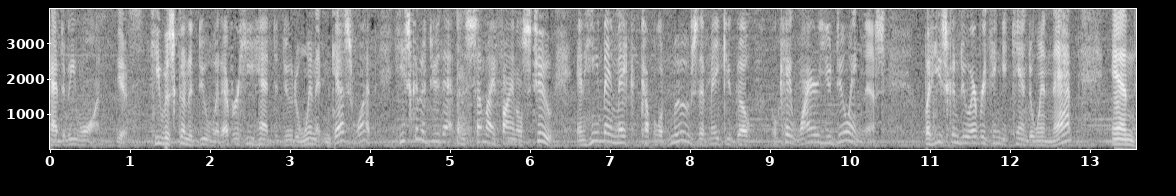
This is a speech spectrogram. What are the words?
had to be won. Yes. He was going to do whatever he had to do to win it. And guess what? He's going to do that in the semifinals too. And he may make a couple of moves that make you go, okay, why are you doing this? But he's going to do everything he can to win that. And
